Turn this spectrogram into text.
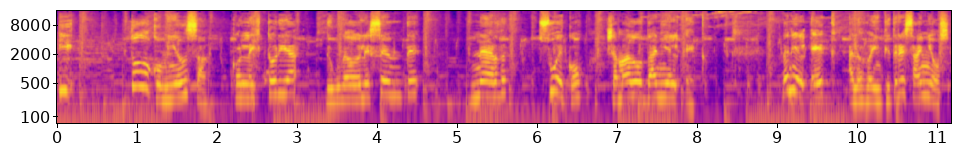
y todo comienza con la historia de un adolescente nerd sueco llamado Daniel Ek. Daniel Ek, a los 23 años,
